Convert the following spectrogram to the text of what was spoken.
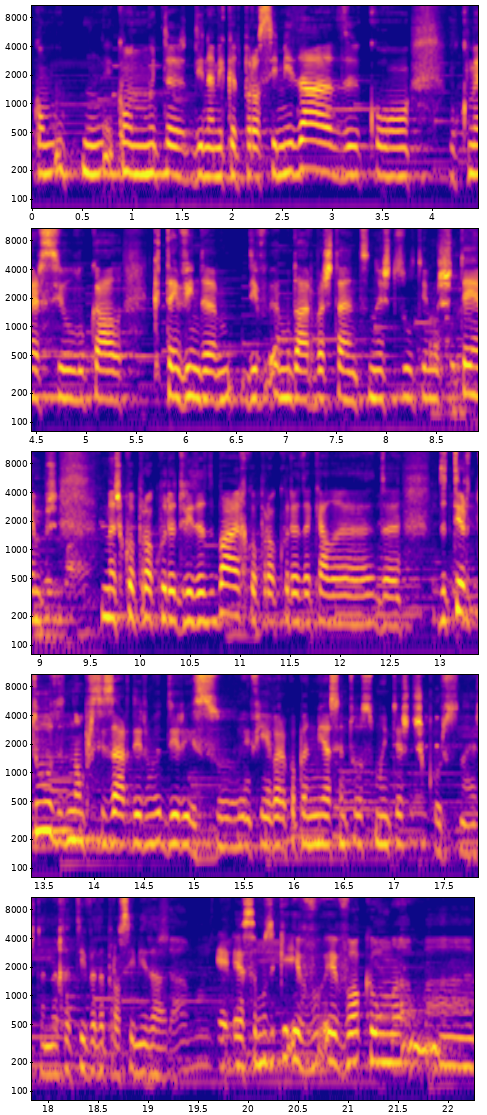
com, com muita dinâmica de proximidade, com o comércio local tem vindo a, a, mudar bastante nestes últimos tempos, mas com a procura de vida de bairro, com a procura daquela de, de ter tudo, de não precisar de ir, de ir isso. Enfim, agora com a pandemia acentuou-se muito este discurso, é? esta narrativa da proximidade. É, essa música evoca uma, uma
